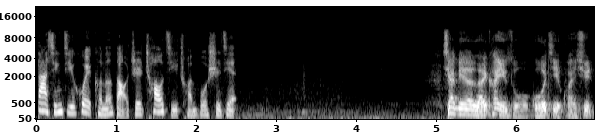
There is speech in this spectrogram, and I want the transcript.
大型集会可能导致超级传播事件。下面来看一组国际快讯。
